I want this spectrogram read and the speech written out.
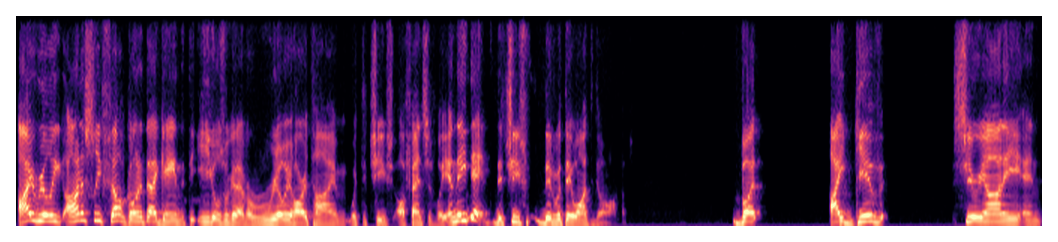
I really honestly felt going into that game that the Eagles were going to have a really hard time with the Chiefs offensively. And they did. The Chiefs did what they wanted to do on offense. But I give Sirianni and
